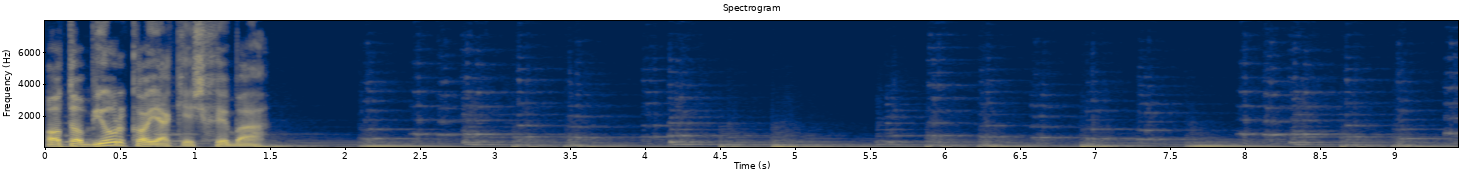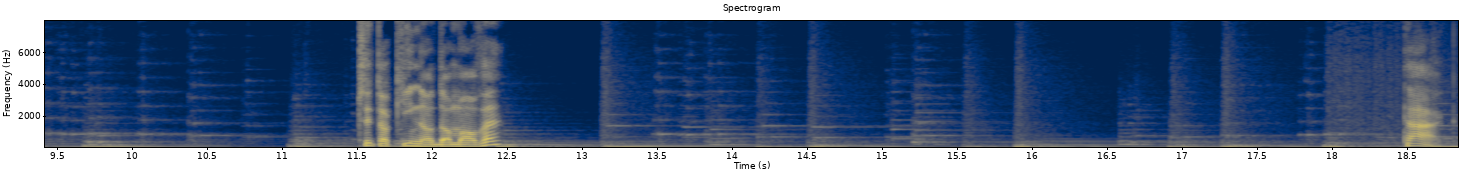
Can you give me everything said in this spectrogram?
Oto biurko jakieś chyba. Czy to kino domowe? Tak,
